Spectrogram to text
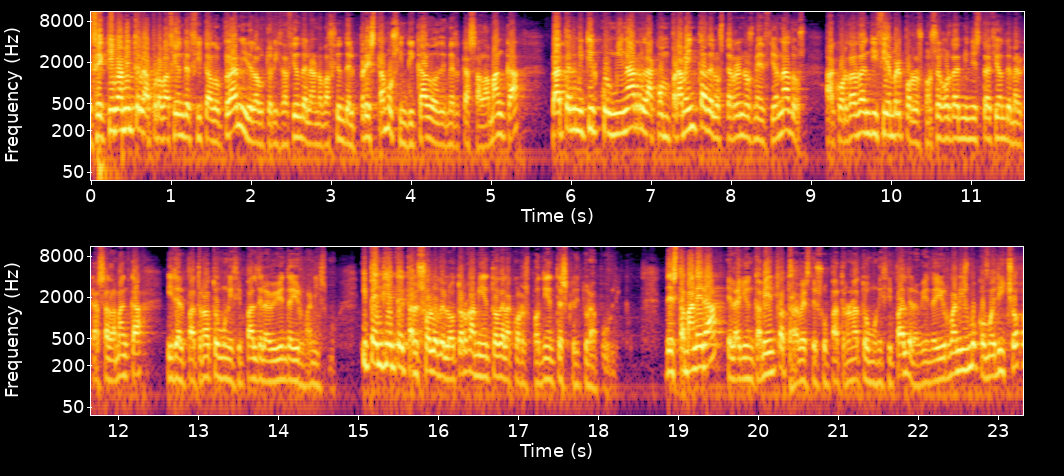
Efectivamente, la aprobación del citado plan y de la autorización de la innovación del préstamo sindicado de Mercasalamanca va a permitir culminar la compraventa de los terrenos mencionados, acordada en diciembre por los consejos de administración de Mercasalamanca y del Patronato Municipal de la Vivienda y Urbanismo, y pendiente tan solo del otorgamiento de la correspondiente escritura pública. De esta manera, el ayuntamiento, a través de su patronato municipal de la vivienda y urbanismo, como he dicho,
